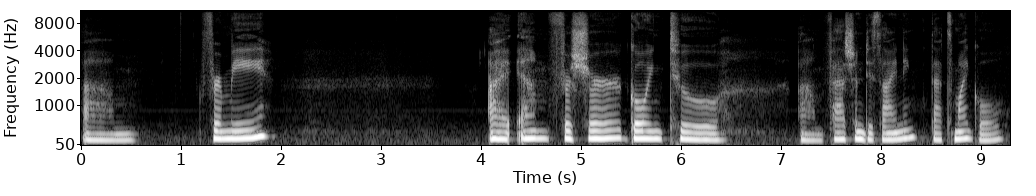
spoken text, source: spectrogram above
Um, for me i am for sure going to um, fashion designing. That's my goal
